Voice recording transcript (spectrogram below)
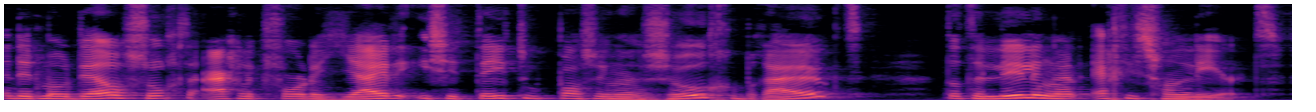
En dit model zorgt er eigenlijk voor dat jij de ICT-toepassingen zo gebruikt dat de leerling er echt iets van leert.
